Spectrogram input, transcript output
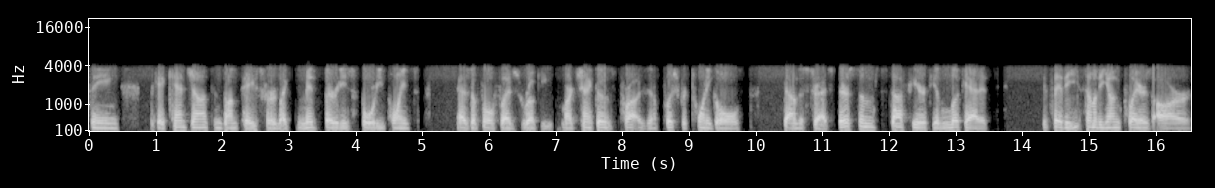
seeing, okay, Kent Johnson's on pace for like mid 30s, 40 points as a full fledged rookie. Marchenko's pro- is going to push for 20 goals down the stretch. There's some stuff here. If you look at it, you'd say the some of the young players are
